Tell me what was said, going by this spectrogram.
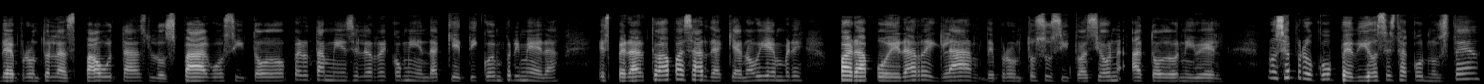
de pronto las pautas, los pagos y todo, pero también se les recomienda quietico en primera, esperar qué va a pasar de aquí a noviembre para poder arreglar de pronto su situación a todo nivel. No se preocupe, Dios está con usted,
